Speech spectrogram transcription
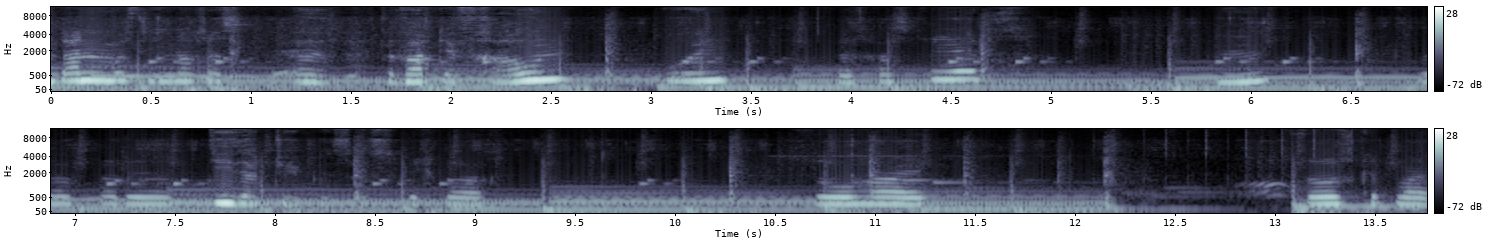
Und dann musste ich noch das äh, Gewand der Frauen holen. Was hast du jetzt? Mhm. Was bei dir? Dieser Typ ist es. Ich war. So, hi. So, es gibt mal.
